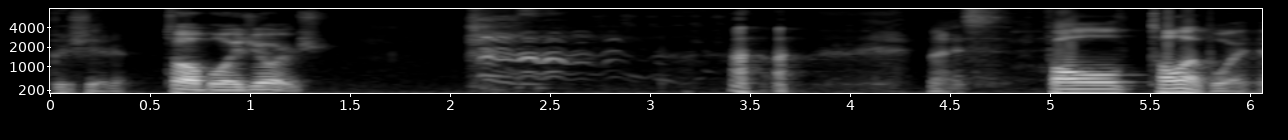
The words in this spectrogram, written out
Appreciate it. Tall boy George. Nice. Fall tall out boy.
